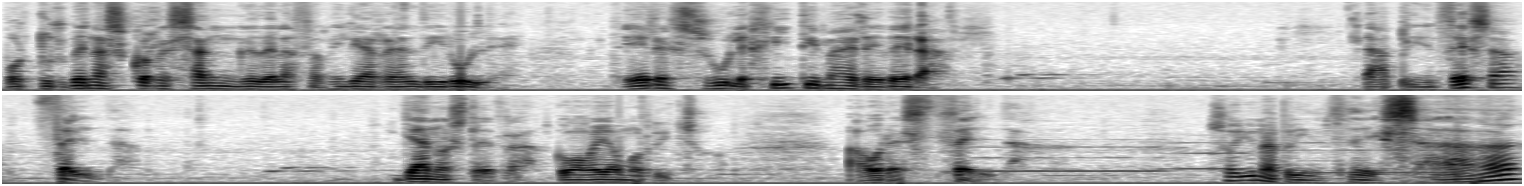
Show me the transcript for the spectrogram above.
Por tus venas corre sangre de la familia real de Irule. Eres su legítima heredera. La princesa Zelda. Ya no es Tetra, como habíamos dicho. Ahora es Zelda. ¿Soy una princesa?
